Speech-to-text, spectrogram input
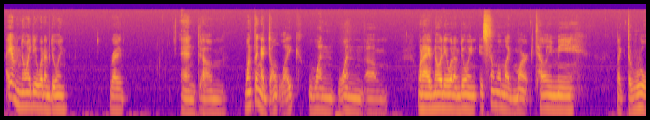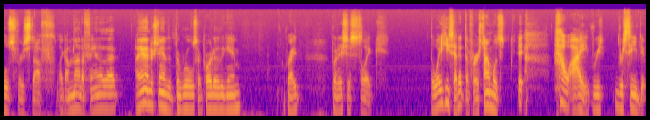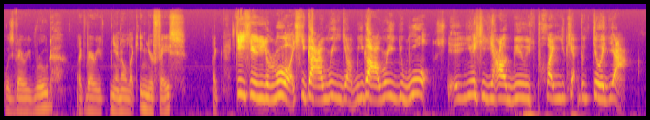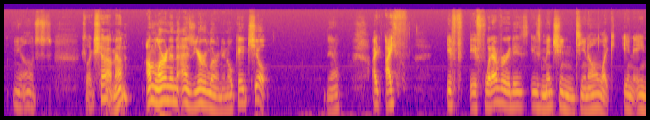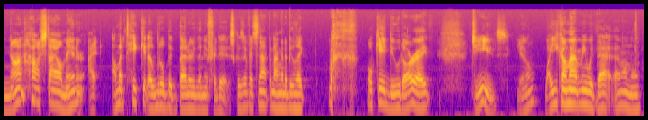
I have no idea what I'm doing right? And um, one thing I don't like when when um, when I have no idea what I'm doing is someone like Mark telling me like the rules for stuff. Like I'm not a fan of that. I understand that the rules are part of the game, right? But it's just like the way he said it the first time was it, how I re- received it was very rude, like very you know like in your face like, this is the rules. You gotta read them. You gotta read the rules. This is how you play. You can't be doing that. You know, it's, it's like, shut up, man. I'm learning as you're learning. Okay, chill. You know, I I if if whatever it is is mentioned, you know, like in a non-hostile manner, I I'm gonna take it a little bit better than if it is. Because if it's not, then I'm gonna be like. Okay, dude, all right. Jeez. You know? Why you come at me with that? I don't know.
